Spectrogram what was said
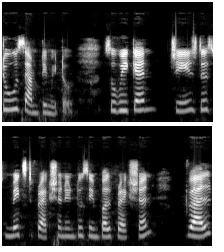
2 centimeter. So we can change this mixed fraction into simple fraction. 12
